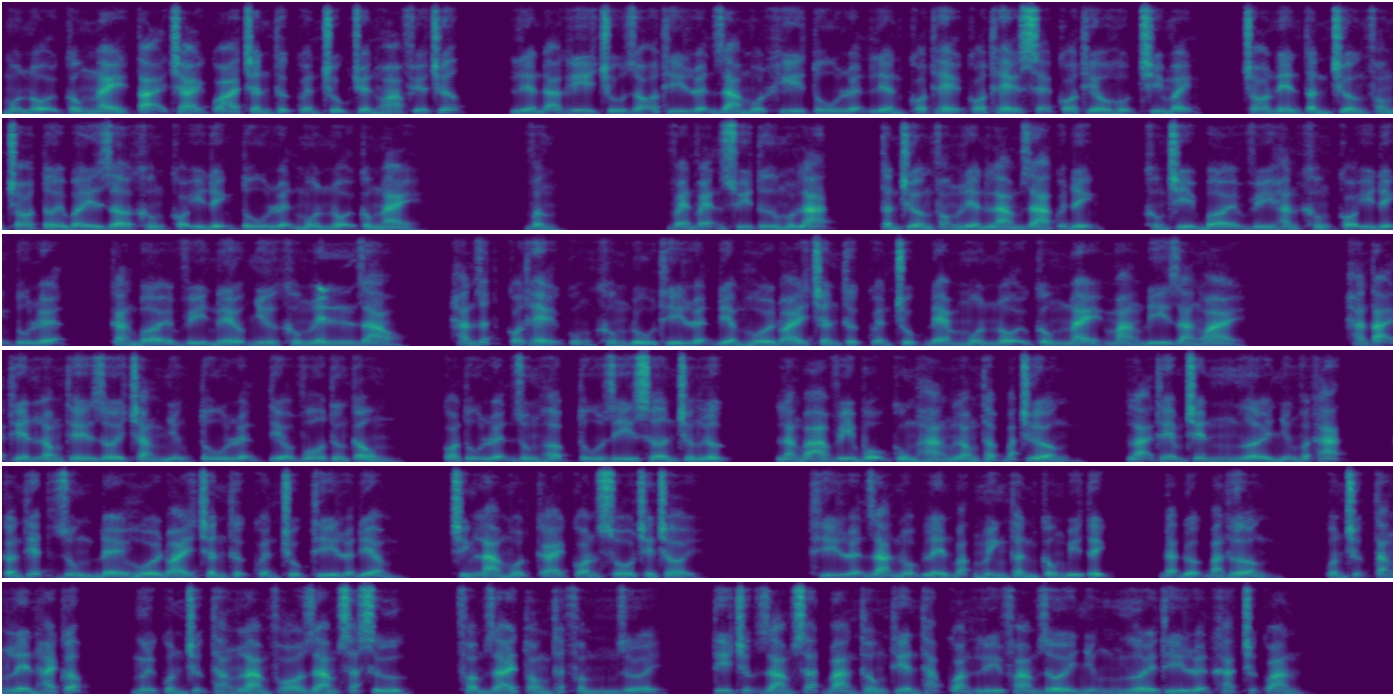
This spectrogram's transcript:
Môn nội công này tại trải qua chân thực quyển trục chuyển hóa phía trước, liền đã ghi chú rõ thí luyện giả một khi tu luyện liền có thể có thể sẽ có thiếu hụt trí mệnh, cho nên tần trường phong cho tới bây giờ không có ý định tu luyện môn nội công này. Vâng. Vẹn vẹn suy tư một lát tần trường phong liền làm ra quyết định, không chỉ bởi vì hắn không có ý định tu luyện, càng bởi vì nếu như không lên giao, hắn rất có thể cũng không đủ thí luyện điểm hối đoái chân thực quyển trục đem môn nội công này mang đi ra ngoài. Hắn tại thiên long thế giới chẳng những tu luyện tiểu vô tướng công, còn tu luyện dung hợp tu di sơn trường lực, lăng ba vi bộ cùng hàng long thập bắt trưởng, lại thêm trên người những vật khác, cần thiết dùng để hối đoái chân thực quyển trục thí luyện điểm, chính là một cái con số trên trời thí luyện giả nộp lên bắc minh thần công bí tịch, đạt được ban thưởng, quân chức tăng lên hai cấp ngươi quân chức thăng làm phó giám sát sứ, phẩm giai tổng thất phẩm dưới, ti chức giám sát bản thông thiên tháp quản lý phạm giới những người thí luyện khác chức quan.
